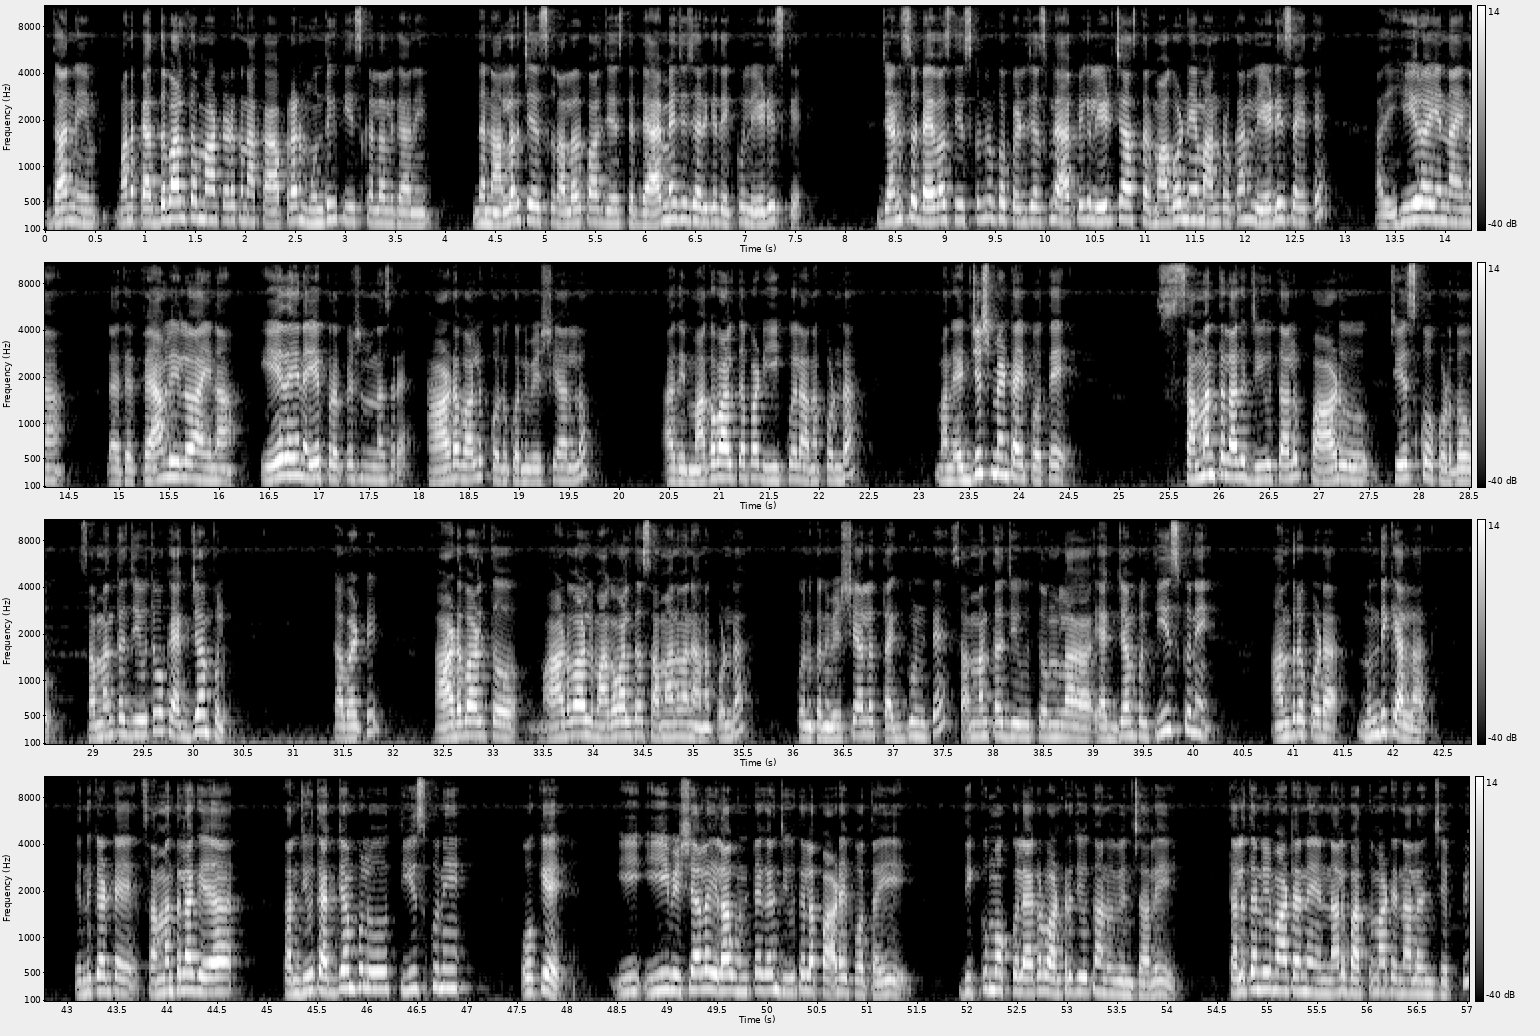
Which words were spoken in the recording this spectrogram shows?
దాన్ని మన పెద్దవాళ్ళతో మాట్లాడుకుని ఆ కాపురాన్ని ముందుకు తీసుకెళ్ళాలి కానీ దాన్ని అల్లరి చేసుకుని అల్లరి పాలు చేస్తే డ్యామేజ్ జరిగేది ఎక్కువ లేడీస్కే. జెంట్స్ డైవర్స్ తీసుకుంటే ఇంకో పెళ్ళి చేసుకుంటే హ్యాపీగా లీడ్ చేస్తారు. మగోడిని ఏమనరు కానీ లేడీస్ అయితే అది హీరోయిన్ అయినా లేకపోతే ఫ్యామిలీలో అయినా ఏదైనా ఏ ప్రొఫెషన్ ఉన్నా సరే ఆడవాళ్ళు కొన్ని కొన్ని విషయాల్లో అది మగవాళ్ళతో పాటు ఈక్వల్ అనకుండా మన అడ్జస్ట్మెంట్ అయిపోతే సమంతలాగా జీవితాలు పాడు చేసుకోకూడదు. సమంత జీవితం ఒక ఎగ్జాంపుల్. కాబట్టి ఆడవాళ్ళతో ఆడవాళ్ళు మగవాళ్ళతో సమానమని అనకుండా కొన్ని కొన్ని విషయాల్లో తగ్గుంటే సమంత జీవితంలో ఎగ్జాంపుల్ తీసుకుని అందరూ కూడా ముందుకు వెళ్ళాలి ఎందుకంటే సమంతలాగే తన జీవిత ఎగ్జాంపుల్ తీసుకుని ఓకే ఈ ఈ విషయాలు ఇలా ఉంటే కానీ జీవితం ఇలా పాడైపోతాయి. దిక్కుమొక్కు లేకుండా ఒంటరి జీవితం అనుభవించాలి. తల్లిదండ్రుల మాట వినాలి భర్త మాట వినాలని చెప్పి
